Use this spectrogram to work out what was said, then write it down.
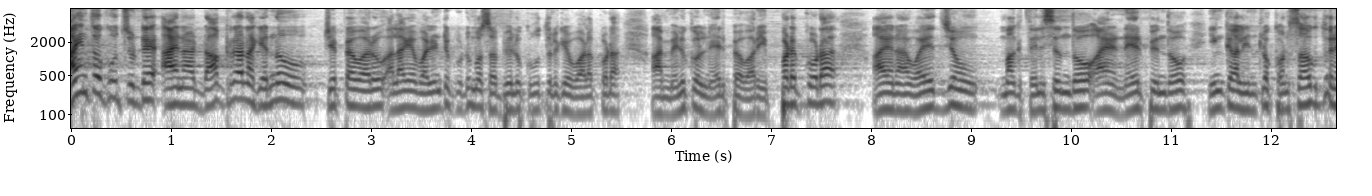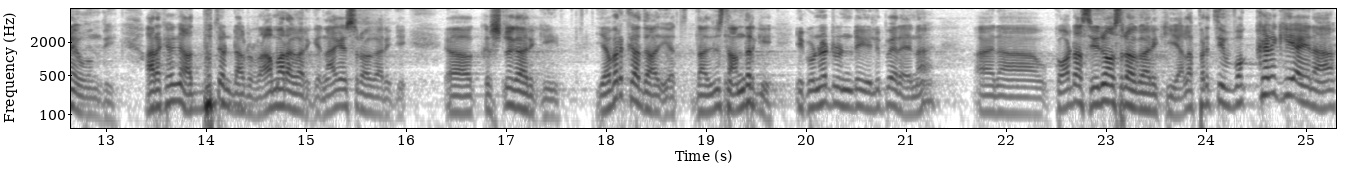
ఆయనతో కూర్చుంటే ఆయన డాక్టర్గా నాకు ఎన్నో చెప్పేవారు. అలాగే వాళ్ళ ఇంటి కుటుంబ సభ్యులు కూతురికి వాళ్ళకు కూడా ఆ మెలకులు నేర్పేవారు. ఇప్పటికి కూడా ఆయన వైద్యం మాకు తెలిసిందో ఆయన నేర్పిందో ఇంకా వాళ్ళ ఇంట్లో కొనసాగుతూనే ఉంది. ఆ రకంగా అద్భుతం డాక్టర్ రామారావు గారికి నాగేశ్వరరావు గారికి కృష్ణ గారికి ఎవరికి అది నాకు తెలిసిన అందరికీ ఇక్కడ ఉన్నటువంటి వెళ్ళిపోయారు ఆయన. ఆయన కోట శ్రీనివాసరావు గారికి అలా ప్రతి ఒక్కరికి ఆయన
